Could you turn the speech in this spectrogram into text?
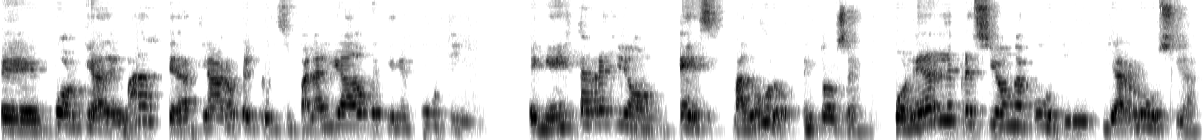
eh, porque además queda claro que el principal aliado que tiene Putin en esta región es Maduro. Entonces, ponerle presión a Putin y a Rusia,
